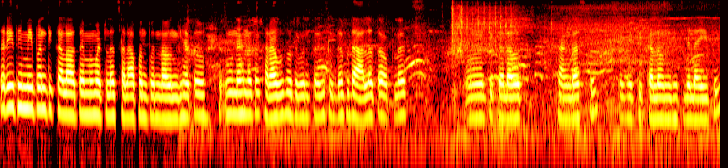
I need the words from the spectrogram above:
तर इथे मी पण टिक्का लावता मी म्हटलं चला आपण पण लावून घ्या. तर उन्हानं तर खराबच होते पण तरी सुद्धा कुठं आलं तर आपलं टिका लावत चांगलं असते. तर मी टिक्का लावून घेतलेला आहे इथे.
